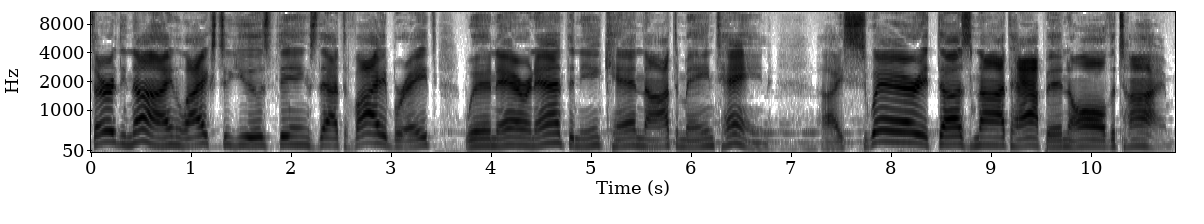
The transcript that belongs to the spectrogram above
39 likes to use things that vibrate when Aaron Anthony cannot maintain. I swear it does not happen all the time.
